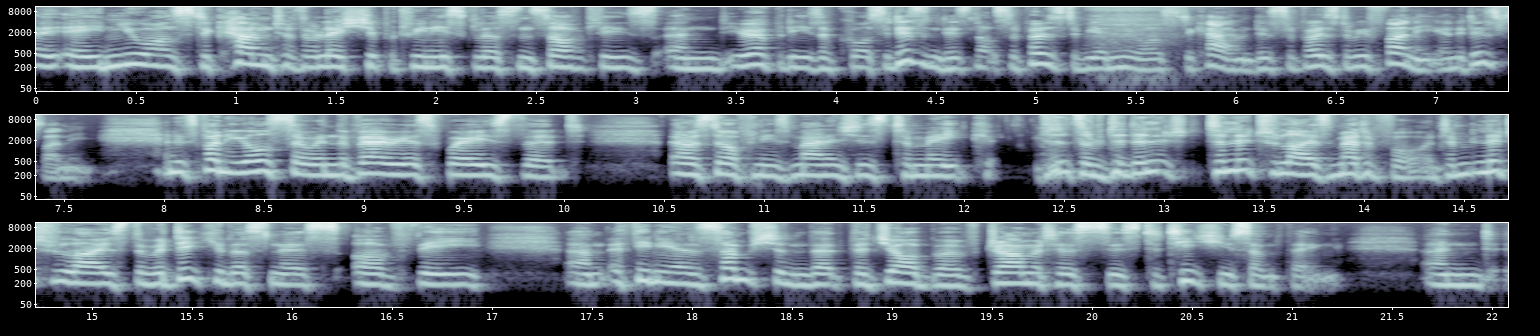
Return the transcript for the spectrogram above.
a, a, nuanced account of the relationship between Aeschylus and Sophocles and Euripides. Of course, it isn't. It's not supposed to be a nuanced account. It's supposed to be funny, and it is funny. And it's funny also in the various ways that Aristophanes manages to make to sort of to, to literalize metaphor and to literalize the ridiculousness of the um, Athenian assumption that the job of dramatists is to teach you something, and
